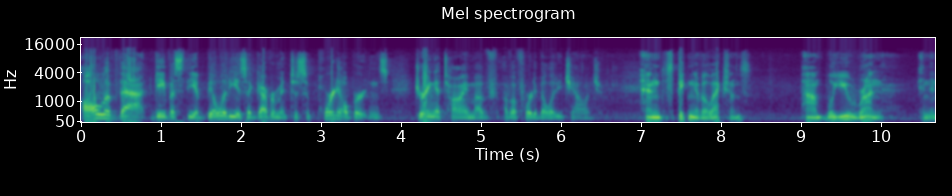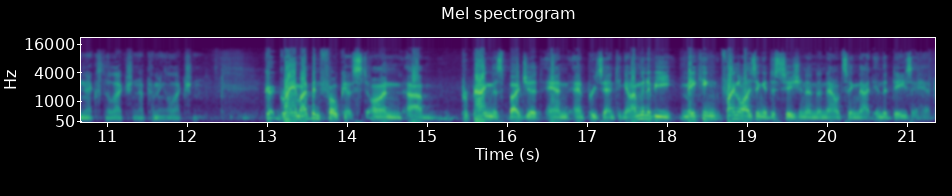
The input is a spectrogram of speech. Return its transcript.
All of that gave us the ability as a government to support Albertans during a time of, of affordability challenge. And speaking of elections, um, will you run in the next election, upcoming election? Graham, I've been focused on um, preparing this budget and, and presenting it. I'm going to be making, finalizing a decision and announcing that in the days ahead.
